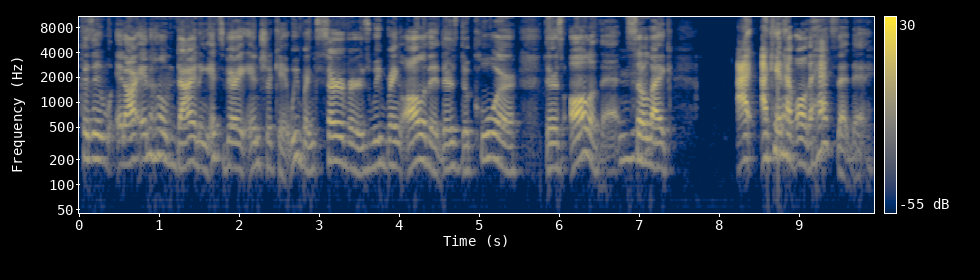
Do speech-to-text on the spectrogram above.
Because in, in our in-home dining, it's very intricate. We bring servers, we bring all of it. There's decor, there's all of that. So Mhm. like, I I can't have all the hats that day.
